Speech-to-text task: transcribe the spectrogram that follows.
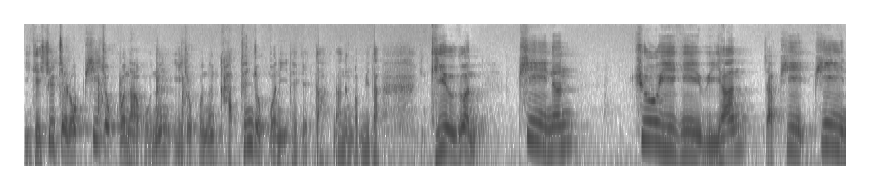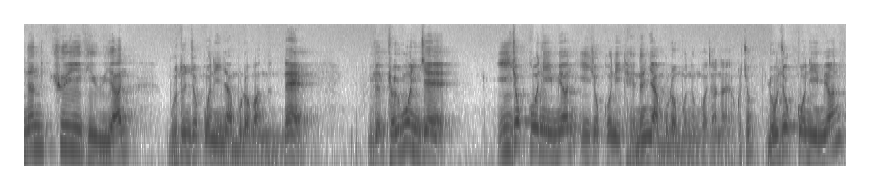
이게 실제로 P 조건하고는 이 조건은 같은 조건이 되겠다라는 겁니다. 기억은 P는 Q이기 위한 자 P P는 Q이기 위한 무슨 조건이냐 물어봤는데 결국은 이제 이 조건이면 이 조건이 되느냐 물어보는 거잖아요. 그죠? 요 조건이면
